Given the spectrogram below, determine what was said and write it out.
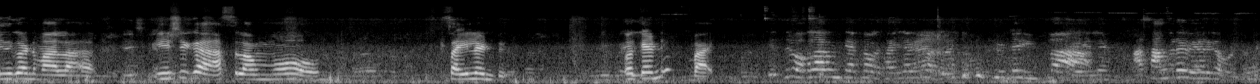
ఇదిగోండి మా ఈషిక అసలు అమ్మో. సైలెంట్ ఓకే అండి. బాయ్ ఇద్దరు ఒకలాగా ఉంటే అట్లా హైలైట్ ఇంట్లో ఆ సందడే వేరుగా ఉంటుంది.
